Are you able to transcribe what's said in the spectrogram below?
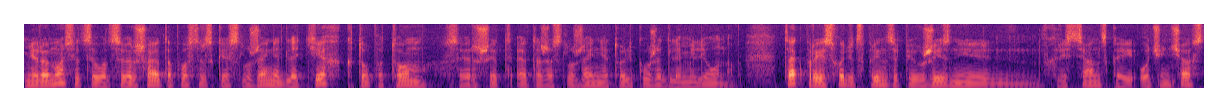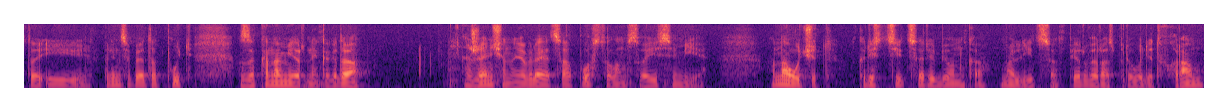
да. Мироносицы вот совершают апостольское служение для тех, кто потом совершит это же служение только уже для миллионов. Так происходит, в принципе, в жизни в христианской очень часто, и, в принципе, этот путь закономерный, когда женщина является апостолом своей семье. Она учит креститься ребенка, молиться, первый раз приводит в храм,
